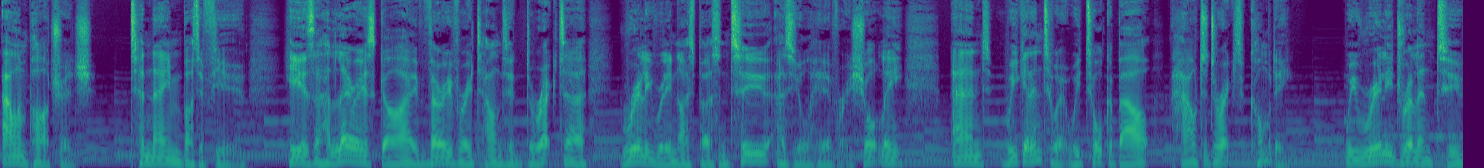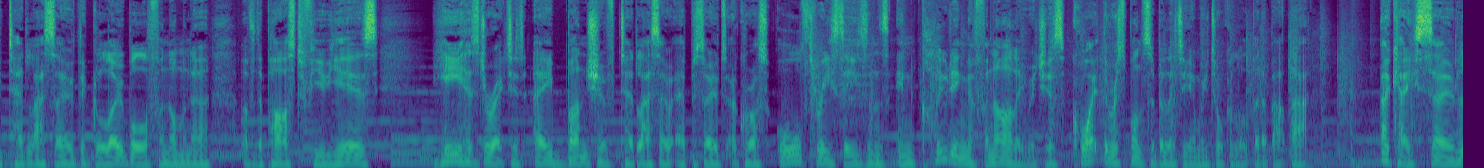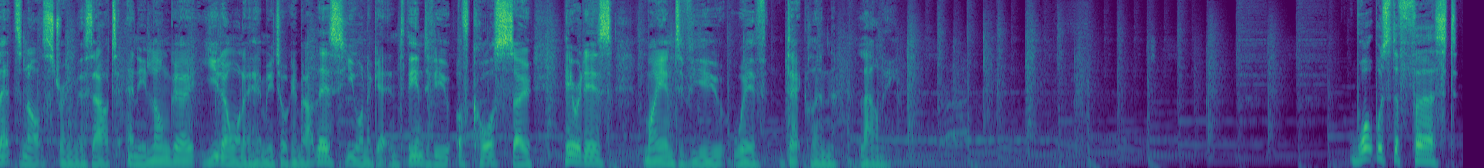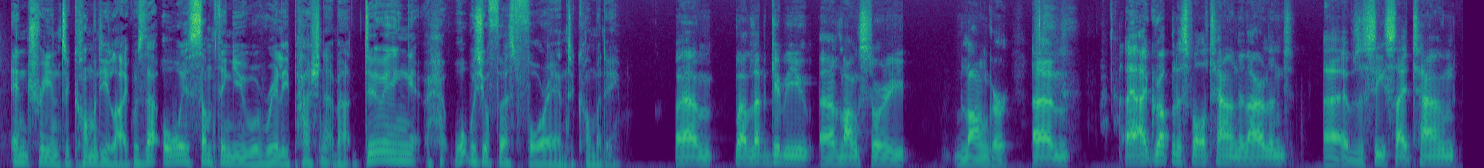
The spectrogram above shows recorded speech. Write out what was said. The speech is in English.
Alan Partridge, to name but a few. He is a hilarious guy, very, very talented director, really, really nice person too, as you'll hear very shortly. And we get into it. We talk about how to direct comedy. We really drill into Ted Lasso, the global phenomena of the past few years. He has directed a bunch of Ted Lasso episodes across all three seasons, including the finale, which is quite the responsibility, and we talk a little bit about that. Okay, so let's not string this out any longer. You don't want to hear me talking about this. You want to get into the interview, of course. So here it is my interview with Declan Lowney. What was the first entry into comedy like? Was that always something you were really passionate about doing? What was your first foray into comedy? Um, well, let me give you a long story longer. Um, I grew up in a small town in Ireland uh, it was a seaside town.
